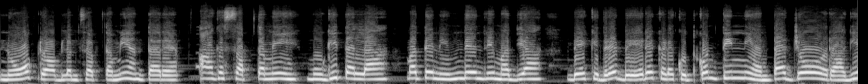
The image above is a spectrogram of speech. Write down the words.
ನೋ ಪ್ರಾಬ್ಲಮ್ ಸಪ್ತಮಿ ಅಂತಾರೆ. ಆಗ ಸಪ್ತಮಿ, ಮುಗೀತಲ್ಲ, ಮತ್ತೆ ನಿಮ್ದೇನ್ರಿ ಮದ್ಯ ಬೇಕಿದ್ರೆ ಬೇರೆ ಕಡೆ ಕುತ್ಕೊಂಡ್ ತಿನ್ನಿ ಅಂತ ಜೋರಾಗಿ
